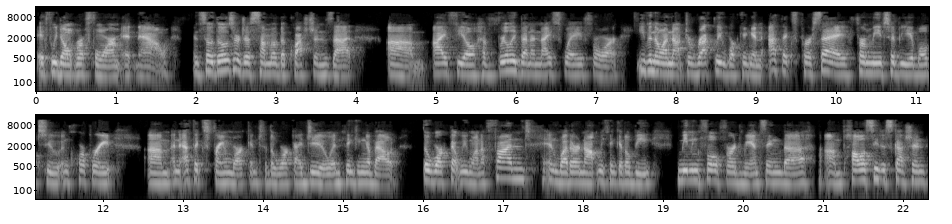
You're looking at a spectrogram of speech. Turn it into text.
if we don't reform it now and so those are just some of the questions that um, I feel have really been a nice way for, even though I'm not directly working in ethics per se, for me to be able to incorporate um, an ethics framework into the work I do and thinking about the work that we want to fund and whether or not we think it'll be meaningful for advancing the um, policy discussion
